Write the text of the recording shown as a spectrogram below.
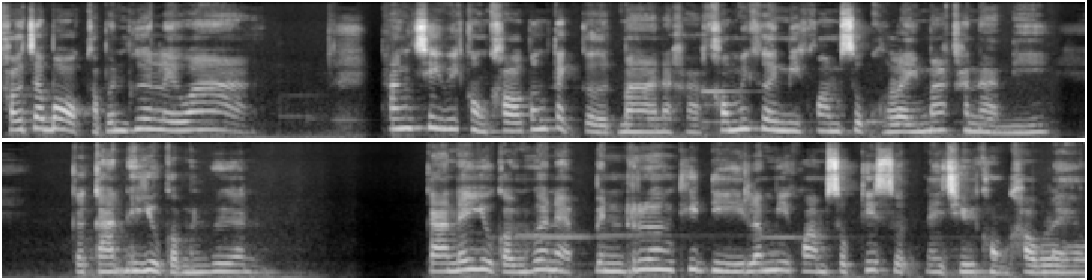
เขาจะบอกกับเพื่อนๆเลยว่า ทั้งชีวิตของเขาตั้งแต่เกิดมานะคะ เขาไม่เคยมีความสุขอะไรมากขนาดนี้ กับการได้อยู่กับเพื่อนๆการได้อยู่กับเพื่อนเนี่ยเป็นเรื่องที่ดีและมีความสุขที่สุดในชีวิตของเขาแล้ว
